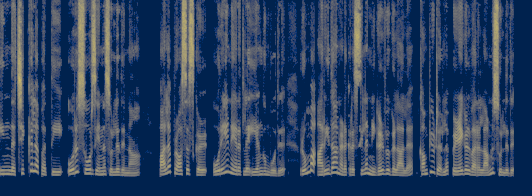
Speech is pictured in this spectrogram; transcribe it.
இந்த சிக்கலை பத்தி ஒரு சோர்ஸ் என்ன சொல்லுதுன்னா பல ப்ராசஸ்கள் ஒரே நேரத்துல இயங்கும்போது ரொம்ப அரிதா நடக்கிற சில நிகழ்வுகளால கம்ப்யூட்டர்ல பிழைகள் வரலாம்னு சொல்லுது.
